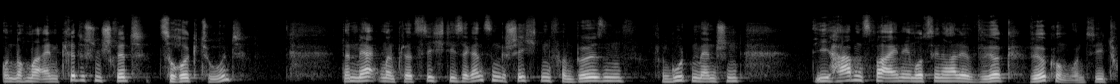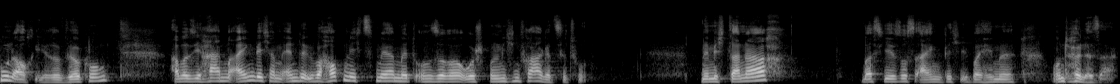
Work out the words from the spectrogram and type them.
und nochmal einen kritischen Schritt zurück tut, dann merkt man plötzlich, diese ganzen Geschichten von bösen, von guten Menschen, die haben zwar eine emotionale Wirk Wirkung und sie tun auch ihre Wirkung, aber sie haben eigentlich am Ende überhaupt nichts mehr mit unserer ursprünglichen Frage zu tun. Nämlich danach, was Jesus eigentlich über Himmel und Hölle sagt.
